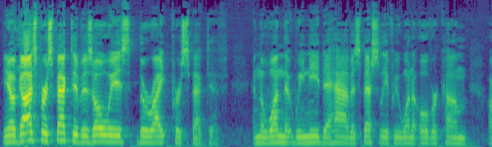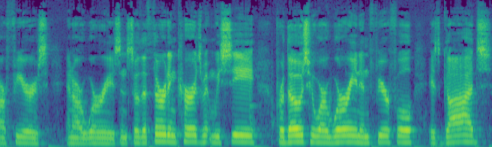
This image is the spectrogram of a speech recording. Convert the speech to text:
You know, God's perspective is always the right perspective and the one that we need to have, especially if we want to overcome our fears and our worries. And so, the third encouragement we see for those who are worrying and fearful is God's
